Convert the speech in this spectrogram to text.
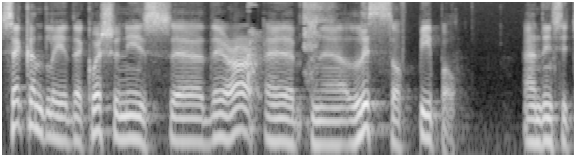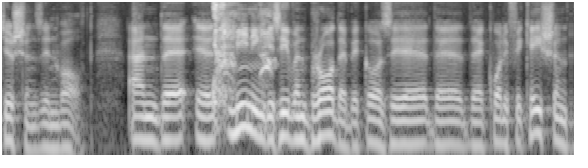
Secondly, the question is there are lists of people and institutions involved and the uh, meaning is even broader because uh, the the qualification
